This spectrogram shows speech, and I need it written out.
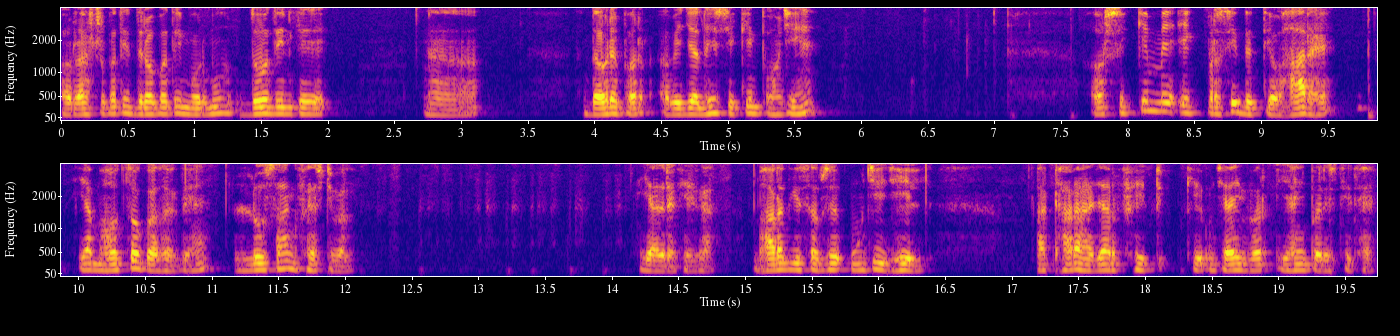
और राष्ट्रपति द्रौपदी मुर्मू दो दिन के दौरे पर अभी जल्द ही सिक्किम पहुँची हैं। और सिक्किम में एक प्रसिद्ध त्यौहार है, या महोत्सव कह सकते हैं, लोसांग फेस्टिवल। याद रखिएगा, भारत की सबसे ऊँची झील अट्ठारह हज़ार फीट की ऊंचाई पर यहीं पर स्थित है।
